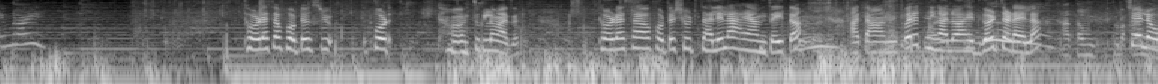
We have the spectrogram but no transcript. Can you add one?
इम्राई थोडासा फोटोशूट फोट चुकलं माझं. थोडासा फोटोशूट झालेला आहे आमचा इथं. आता आम्ही परत निघालो आहेत गड चढायला. चलो.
